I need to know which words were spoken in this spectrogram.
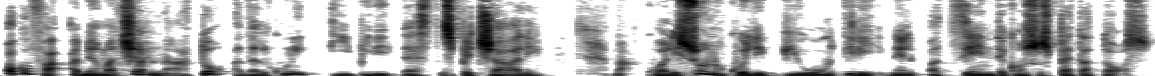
Poco fa abbiamo accennato ad alcuni tipi di test speciali, ma quali sono quelli più utili nel paziente con sospetta TOS?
